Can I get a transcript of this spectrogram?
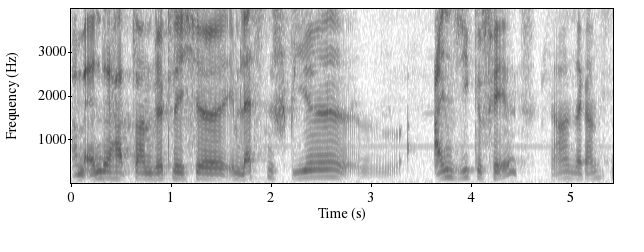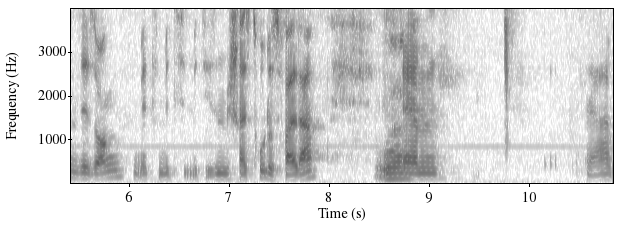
am Ende hat dann wirklich äh, im letzten Spiel ein Sieg gefehlt, ja, in der ganzen Saison mit, mit, mit diesem scheiß Todesfall da. Ja. Ähm, ja,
